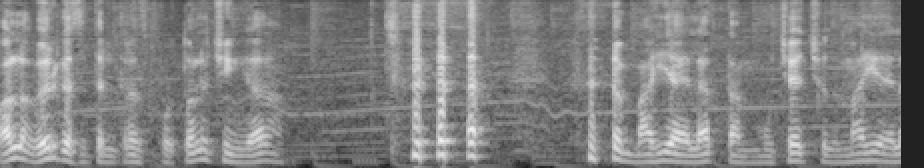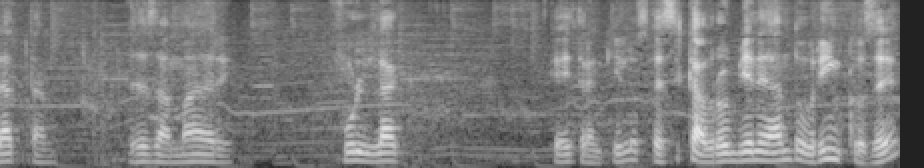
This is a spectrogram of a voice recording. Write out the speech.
A la verga, se teletransportó a la chingada. magia de Latam, muchachos, magia de Latam. Es esa madre. Full lag. Ok, tranquilos. Ese cabrón viene dando brincos, ¿eh?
